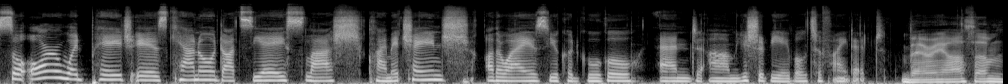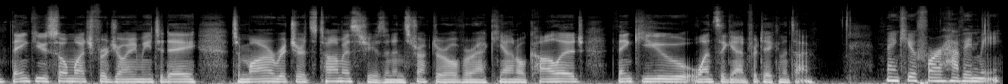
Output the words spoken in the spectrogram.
So our webpage is keyano.ca slash climate change. Otherwise, you could Google and um, you should be able to find it. Very awesome. Thank you so much for joining me today. Tamar Richards Thomas, she is an instructor over at Keyano College. Thank you once again for taking the time. Thank you for having me.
